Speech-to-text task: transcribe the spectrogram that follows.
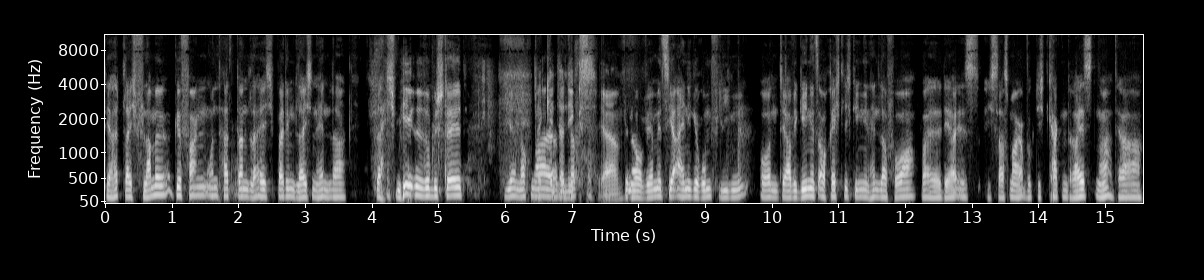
Der hat gleich Flamme gefangen und hat dann gleich bei dem gleichen Händler gleich mehrere bestellt. Hier nochmal. Da er also nix, ja. Genau, wir haben jetzt hier einige rumfliegen und ja, wir gehen jetzt auch rechtlich gegen den Händler vor, weil der ist, ich sag's mal, wirklich kackendreist, ne? Der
